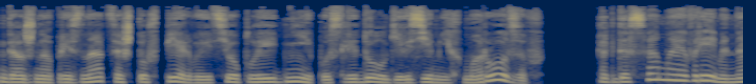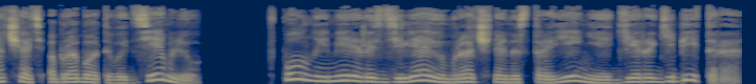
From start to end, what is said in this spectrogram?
Должна признаться, что в первые теплые дни после долгих зимних морозов, когда самое время начать обрабатывать землю, в полной мере разделяю мрачное настроение Гера Гибитера.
